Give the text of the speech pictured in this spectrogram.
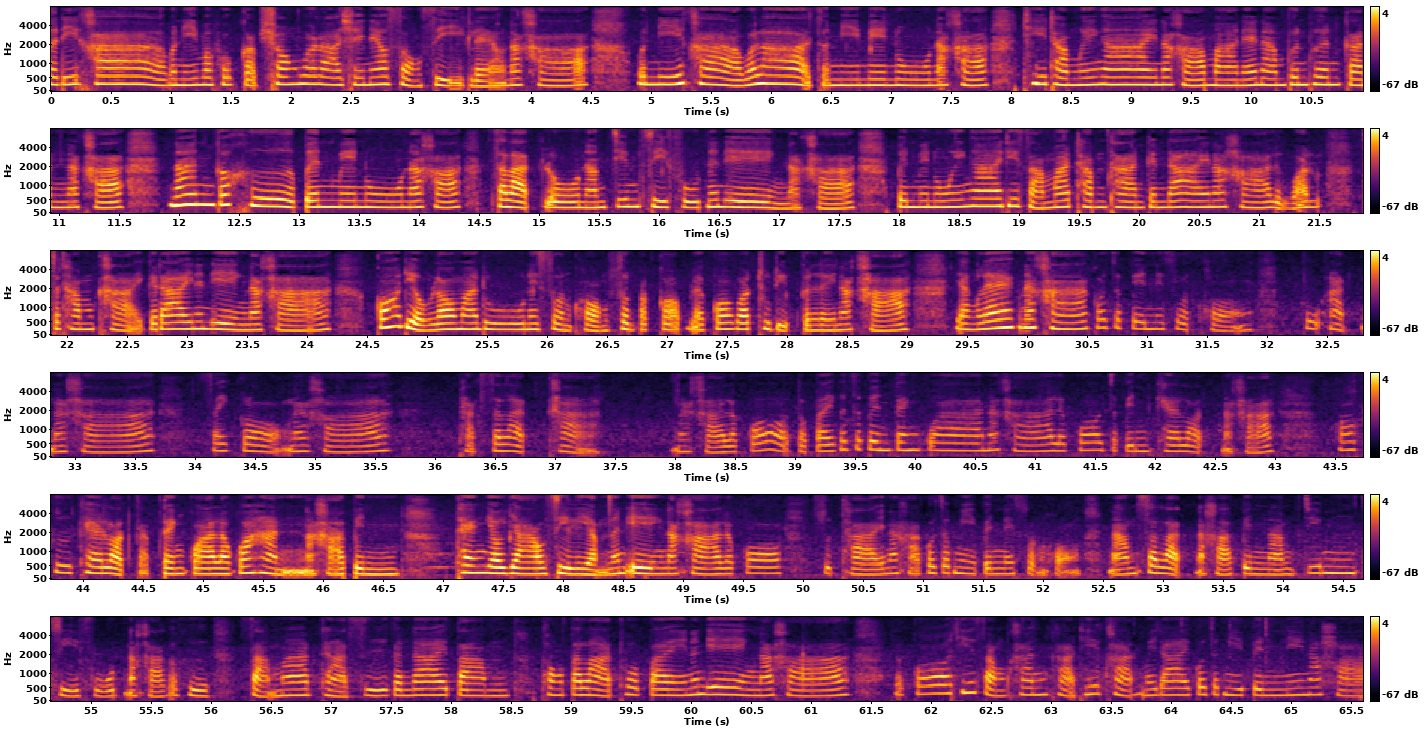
สวัสดีค่ะ วันนี้มาพบกับช่องวราชแนล24อีกแล้วนะคะ วันนี้ค่ะวราจะมีเมนูนะคะ ที่ทำง่ายๆนะคะ มาแนะนำเพื่อนๆกันนะคะ นั่นก็คือเป็นเมนูนะคะ สลัดโลน้ำจิ้มซีฟู้ดนั่นเองนะคะ เป็นเมนูง่ายๆที่สามารถทำทานกันได้นะคะ หรือว่าจะทำขายก็ได้นั่นเองนะคะ ก็เดี๋ยวเรามาดูในส่วนของส่วนประกอบแล้วก็วัตถุดิบกันเลยนะคะ อย่างแรกนะคะก็จะเป็นในส่วนของปูอัดนะคะไส้กรอกนะคะ ผักสลัดค่ะนะคะ แล้วก็ต่อไปก็จะเป็นแตงกวานะคะ แล้วก็จะเป็นแครอทนะคะ ก็คือแครอทกับแตงกวาแล้วก็หั่นนะคะ เป็น แท่งยาวๆ สี่เหลี่ยมนั่นเองนะคะ แล้วก็สุดท้ายนะคะก็จะมีเป็นในส่วนของน้ำสลัดนะคะ เป็นน้ำจิ้มซีฟู้ดนะคะ ก็คือสามารถหาซื้อกันได้ตามท้องตลาดทั่วไปนั่นเองนะคะ แล้วก็ที่สำคัญค่ะที่ขาดไม่ได้ก็จะมีเป็นนี่นะคะ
